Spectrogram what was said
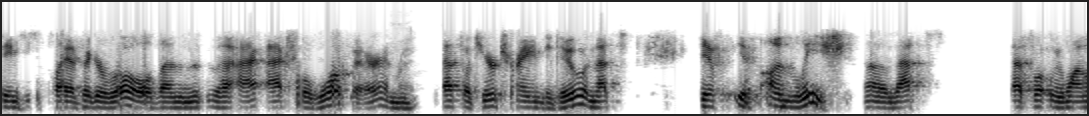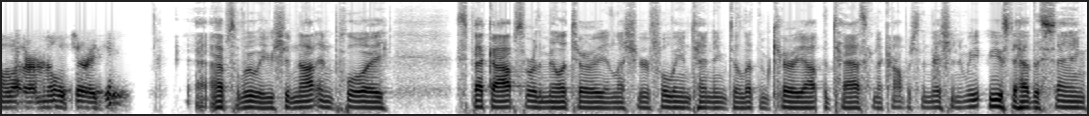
seems to play a bigger role than the a- actual warfare, and Right. that's what you're trained to do, and that's if if unleashed, uh, that's that's what we want to let our military do. Absolutely. You should not employ spec ops or the military unless you're fully intending to let them carry out the task and accomplish the mission. And we, we used to have this saying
